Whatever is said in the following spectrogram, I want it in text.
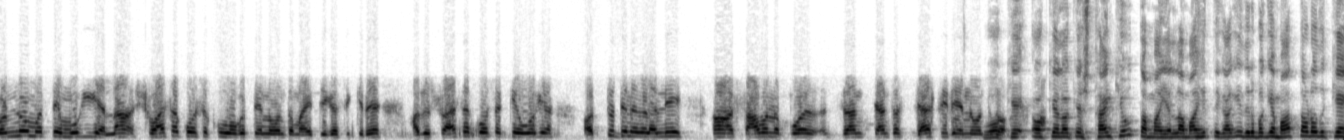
ಕಣ್ಣು ಮತ್ತೆ ಮೂಗಿಗೆ ಅಲ್ಲ ಶ್ವಾಸಕೋಶಕ್ಕೂ ಹೋಗುತ್ತೆ ಅನ್ನುವಂತ ಮಾಹಿತಿ ಈಗ ಸಿಕ್ಕಿದೆ. ಅದು ಶ್ವಾಸಕೋಶಕ್ಕೆ ಹೋಗಿ ಹತ್ತು ದಿನಗಳಲ್ಲಿ ಆ, ಸಾವನ್ನಪ್ಪುವ ಚಾನ್ಸಸ್ ಜಾಸ್ತಿ ಇದೆ okay okay Lokesh thank you. ತಮ್ಮ ಎಲ್ಲ ಮಾಹಿತಿಗಾಗಿ ಇದ್ರ ಬಗ್ಗೆ ಮಾತನಾಡೋದಕ್ಕೆ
